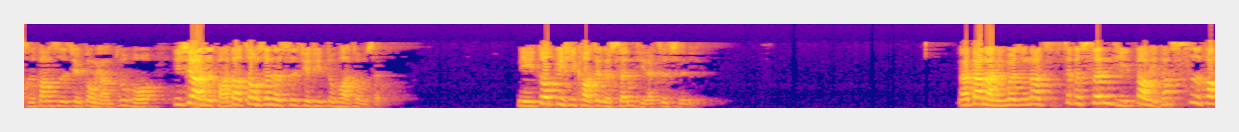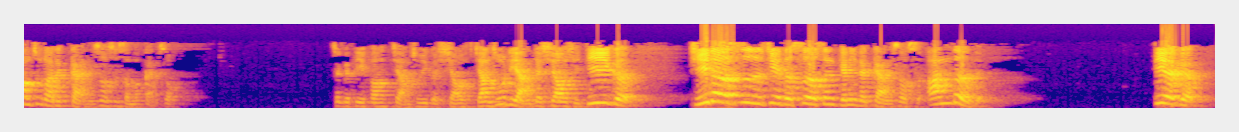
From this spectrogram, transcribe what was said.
十方世界供养诸佛，一下子跑到众生的世界去度化众生，你都必须靠这个身体来支持你。那当然你会说，那这个身体到底它释放出来的感受是什么感受？这个地方讲出一个消息，讲出两个消息。第一个，极乐世界的色身给你的感受是安乐的；第二个。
